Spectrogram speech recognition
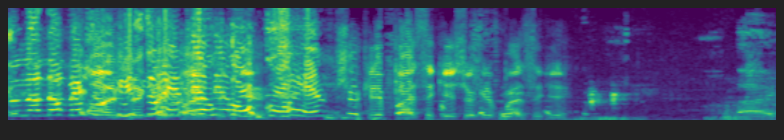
Do nada eu vejo o Cristo Redentor correndo. Deixa eu clipar isso aqui, deixa eu clipar isso aqui. Ai,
